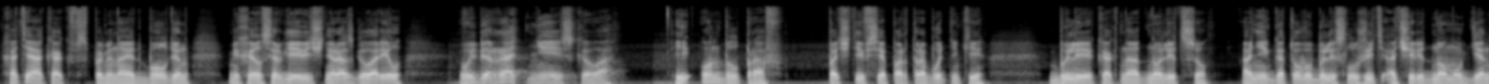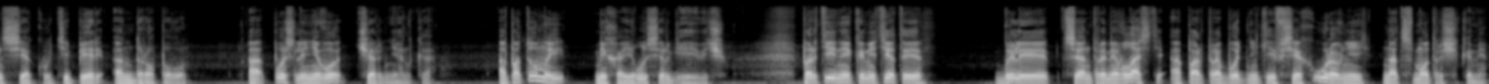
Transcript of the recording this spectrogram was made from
Хотя, как вспоминает Болдин, Михаил Сергеевич не раз говорил «выбирать не из кого». И он был прав. Почти все партработники были как на одно лицо. Они готовы были служить очередному генсеку, теперь Андропову. А после него Черненко. А потом и Михаилу Сергеевичу. Партийные комитеты были центрами власти, а партработники всех уровней – надсмотрщиками.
